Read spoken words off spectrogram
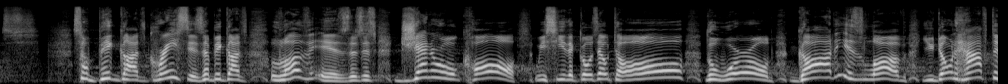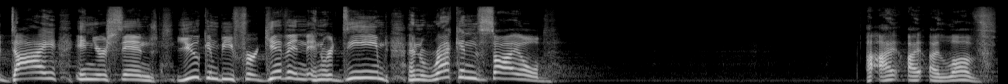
is. It's how big God's grace is, how big God's love is. There's this general call we see that goes out to all the world. God is love. You don't have to die in your sins. You can be forgiven and redeemed and reconciled. I, I, I love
